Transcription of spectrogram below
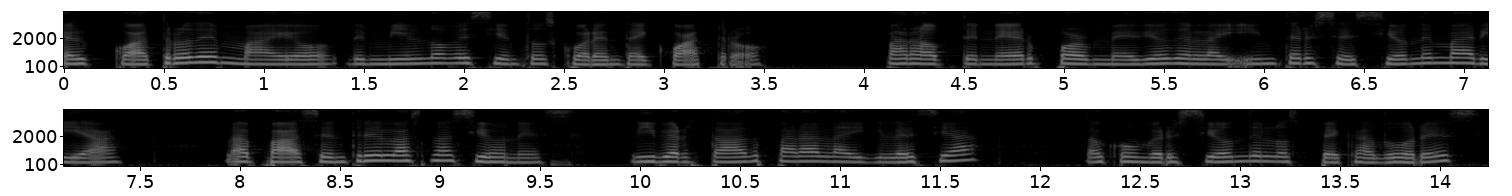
el 4 de mayo de 1944 para obtener por medio de la intercesión de María la paz entre las naciones, libertad para la Iglesia, la conversión de los pecadores,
